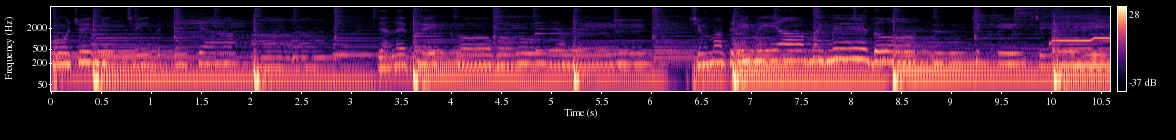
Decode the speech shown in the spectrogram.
မိုးကြွေးမိချိန်သခင်ပြအားပြန်လဲဖိတ်ခေါ်ဖို့မြန်လေရမတရီမယာမိမဲတော့သူဖြစ်ခဲ့တယ်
